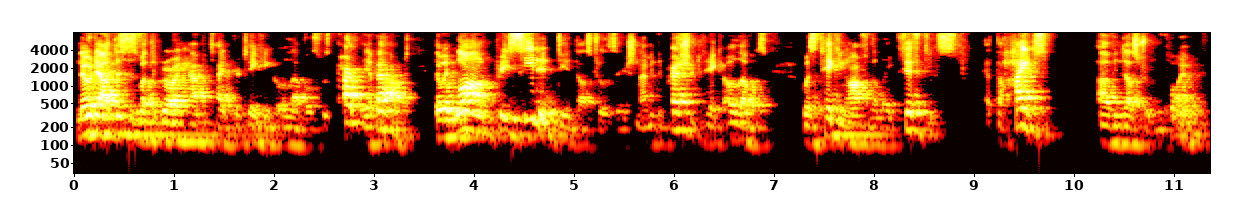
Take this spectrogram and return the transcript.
No doubt this is what the growing appetite for taking O levels was partly about, though it long preceded deindustrialization. I mean, the pressure to take O levels was taking off in the late 50s at the height of industrial employment.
